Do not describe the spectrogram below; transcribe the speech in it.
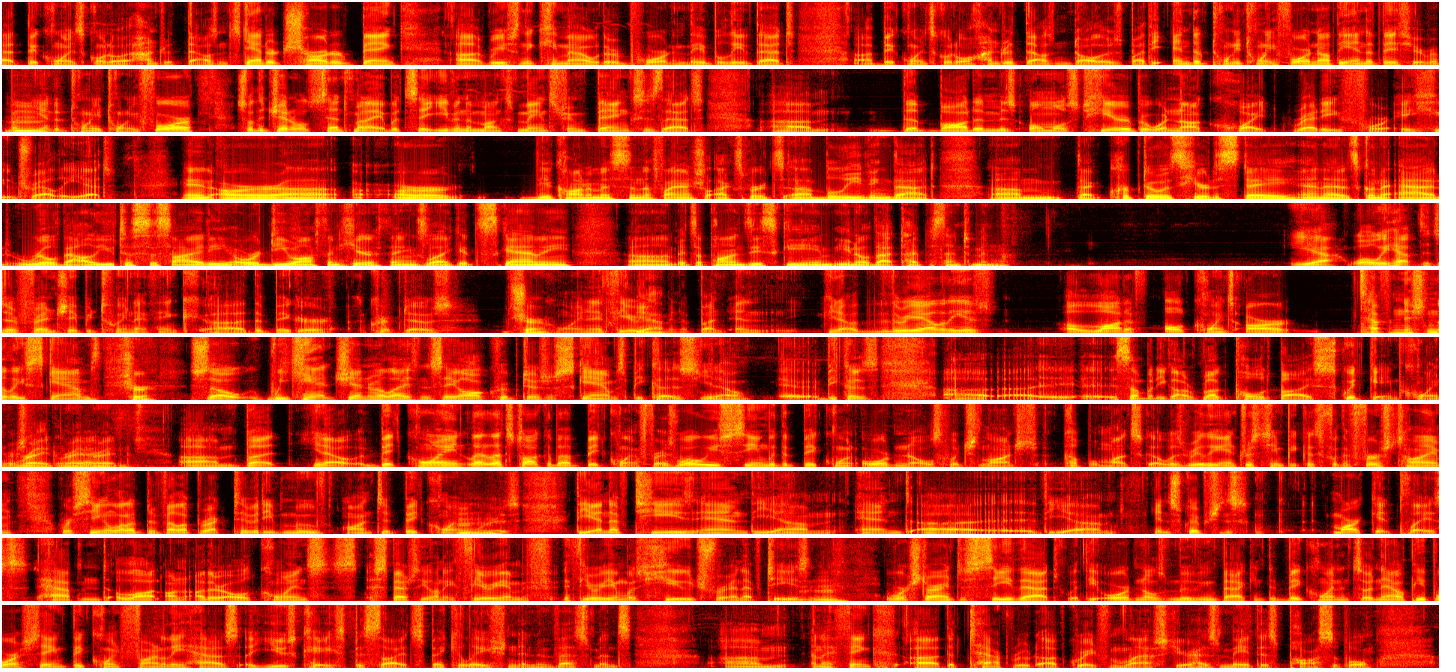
that Bitcoin is going to 100,000. Standard Chartered Bank uh, recently came out with a report, and they believe that uh, Bitcoin is going to $100,000 by the end of 2024, not the end of this year, but by the end of 2024. So the general sentiment, I would say, even amongst mainstream banks, is that um, the bottom is almost here, but we're not quite ready for a huge rally yet. And are uh, are the economists and the financial experts uh, believing that um, that crypto is here to stay and that it's going to add real value to society, or do you often hear things like it's scammy, um, it's a Ponzi scheme, you know that type of sentiment? Yeah, well, we have to differentiate between, I think, uh, the bigger cryptos, Sure. Bitcoin, Ethereum, Yeah. and a bunch. And you know, the reality is, a lot of altcoins are definitionally scams. Sure. So we can't generalize and say all cryptos are scams because you know uh, because uh, uh, somebody got rug pulled by Squid Game coin or something. Right. Right. Right. Um, but you know, Bitcoin. Let, us talk about Bitcoin first. What we've seen with the Bitcoin ordinals, which launched a couple months ago, was really interesting because for the first time, we're seeing a lot of developer activity move onto Bitcoin, whereas the NFTs and the um, and uh, the um, inscriptions marketplace happened a lot on other altcoins, especially on Ethereum. Ethereum was huge for NFTs. And we're starting to see that with the ordinals moving back into Bitcoin. And so now people are saying Bitcoin finally has a use case besides speculation and investments. Um, and I think uh, the Taproot upgrade from last year has made this possible.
